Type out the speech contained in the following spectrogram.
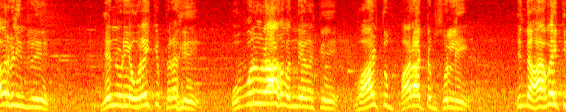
அவர்கள் இன்று என்னுடைய உரைக்கு பிறகு ஒவ்வொருவராக வந்து எனக்கு வாழ்த்தும் பாராட்டும் சொல்லி இந்த அவைக்கு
